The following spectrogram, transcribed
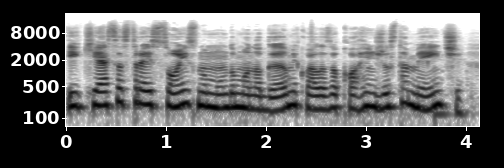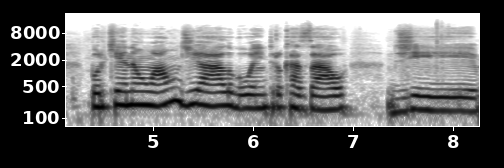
E que essas traições no mundo monogâmico, elas ocorrem justamente porque não há um diálogo entre o casal de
